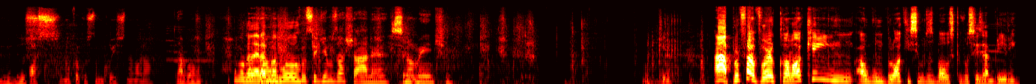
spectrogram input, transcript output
Meu Deus. Nossa, nunca costumo com isso, na moral. Tá bom. Tá bom, galera, Então, vamos... conseguimos achar, né? Finalmente. Ok. Ah, por favor, coloquem algum bloco em cima dos baús que vocês abrirem.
